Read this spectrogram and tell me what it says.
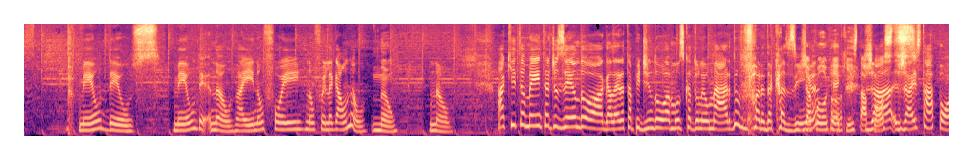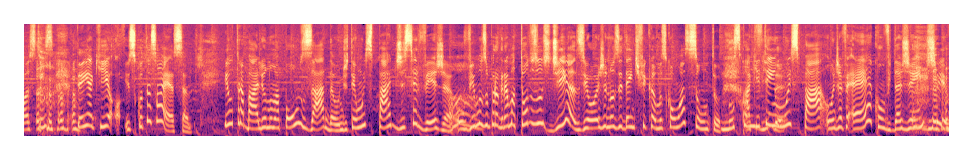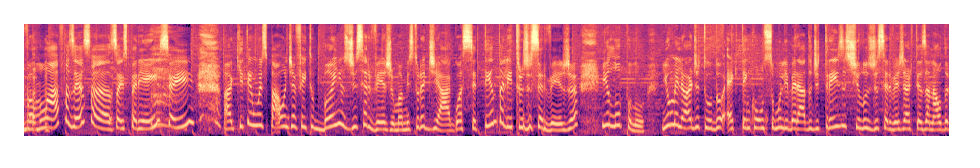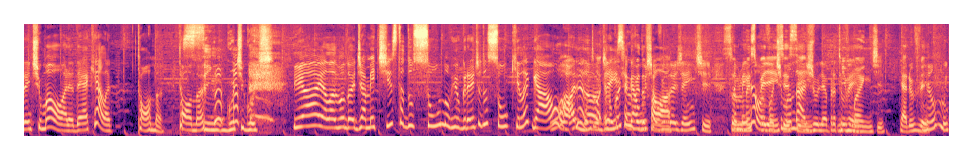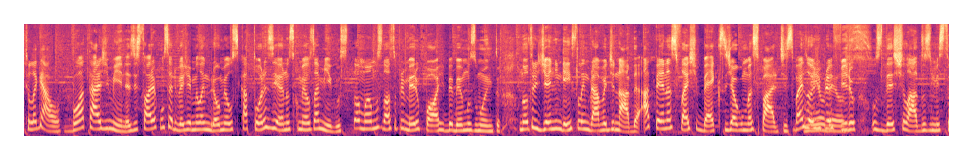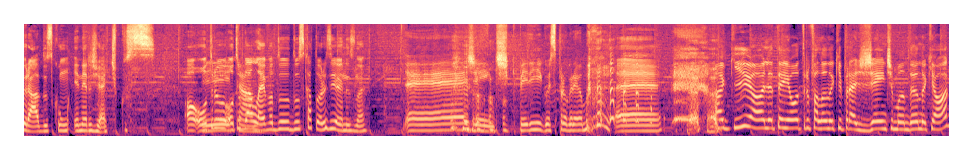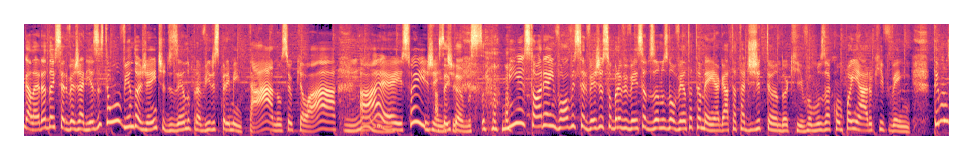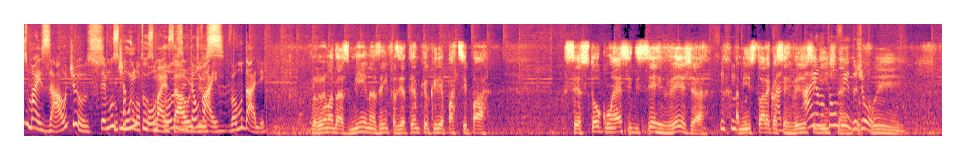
Meu Deus. Meu Deus. Não, aí não foi, não foi legal, não. Não. Não. Aqui também tá dizendo, ó, a galera tá pedindo a música do Leonardo fora da casinha. Já coloquei aqui, está a já, postos. Já está a postos. tem aqui, ó, escuta só essa. Eu trabalho numa pousada onde tem um spa de cerveja. Ah. Ouvimos o programa todos os dias e hoje nos identificamos com o assunto. Nos Aqui tem convida. um spa onde... a É, convida a gente. Vamos lá fazer essa, essa experiência aí. Aqui tem um spa onde é feito banhos de cerveja. Uma mistura de água, 70 litros de cerveja e lúpulo. E o melhor de tudo é que tem consumo liberado de três estilos de cerveja artesanal durante uma hora. Daí é aquela... Toma, toma. Sim, guti-guti. E ai, ela mandou de Ametista do Sul, no Rio Grande do Sul. Que legal. Uau, Olha, muito- a eu nunca tinha ouvido gaúcha falar ouvindo a gente. Sobre Também não, eu vou te mandar, assim. Júlia, pra tu Me ver. mande. Quero ver. Não, muito legal. Boa tarde, Minas. História com cerveja me lembrou meus 14 anos com meus amigos. Tomamos nosso primeiro porre, bebemos muito. No outro dia ninguém se lembrava de nada, apenas flashbacks de algumas partes. Mas hoje Meu prefiro Deus. os destilados misturados com energéticos. Ó, outro, Eita. outro da leva do- dos 14 anos, né? É, gente, que perigo esse programa. É. Aqui, olha, tem outro falando aqui pra gente, mandando aqui, ó, a galera das cervejarias estão ouvindo a gente, dizendo pra vir experimentar, não sei o que lá. Ah, é isso aí, gente. Aceitamos. Minha história envolve cerveja e sobrevivência dos anos 90 também. A gata tá digitando aqui. Vamos acompanhar o que vem. Temos mais áudios? Temos muitos mais todos? Então áudios. vai, vamos dali. Programa das Minas, hein? Fazia tempo que eu queria participar. Sextou com S de cerveja. A minha história com a Ah, cerveja é a ah, eu não seguinte, tô ouvindo, né? Ju. Eu fui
